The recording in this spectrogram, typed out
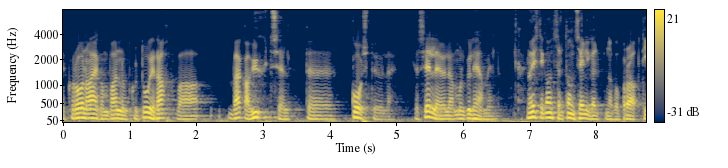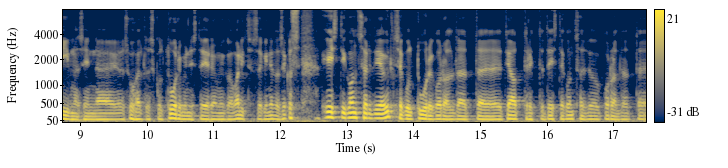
et koroonaaeg on pannud kultuurirahva väga ühtselt eh, koostööle ja selle üle on mul küll hea meel no Eesti Kontsert on selgelt nagu proaktiivne siin äh, suheldes kultuuriministeeriumiga, valitsusega ja nii edasi, kas Eesti Kontserdi ja üldse kultuurikorraldajate, teatrite, teiste kontserdikorraldajate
